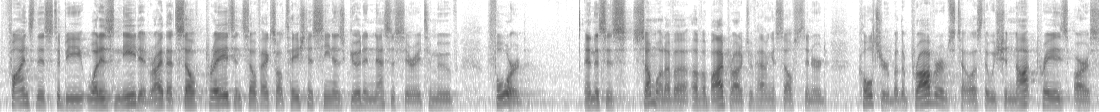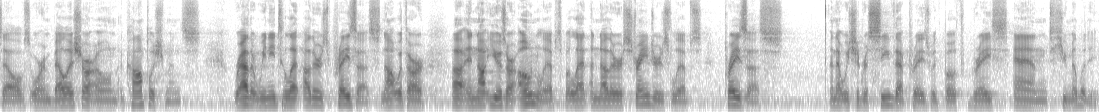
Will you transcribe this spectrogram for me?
finds this to be what is needed, right? That self praise and self exaltation is seen as good and necessary to move forward. And this is somewhat of a, of a byproduct of having a self centered culture. But the Proverbs tell us that we should not praise ourselves or embellish our own accomplishments. Rather, we need to let others praise us, not with our, uh, and not use our own lips, but let another stranger's lips praise us. And that we should receive that praise with both grace and humility.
